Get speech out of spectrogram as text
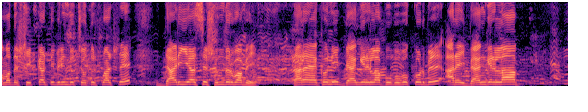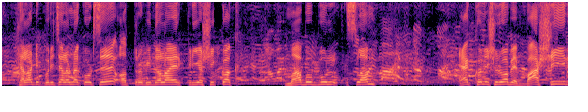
আমাদের শিক্ষার্থীবৃন্দ চতুর্পাশে দাঁড়িয়ে আছে সুন্দরভাবে। তারা এখনই ব্যাঙের লাভ উপভোগ করবে। আর এই ব্যাঙের লাভ খেলাটি পরিচালনা করছে অত্র বিদ্যালয়ের ক্রীড়া শিক্ষক মাহবুবুল ইসলাম। এক্ষুনি শুরু হবে বাঁশির,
